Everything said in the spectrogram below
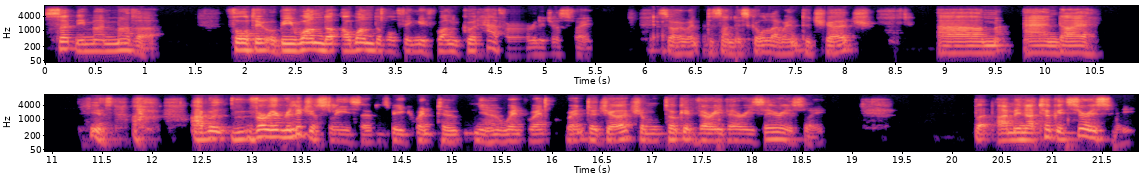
certainly my mother thought it would be wonder, a wonderful thing if one could have a religious faith. Yeah. So I went to Sunday school, I went to church, um, and I, yes, I was very religiously, so to speak, went to, you know, went, went, went to church and took it very, very seriously. But I mean, I took it seriously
